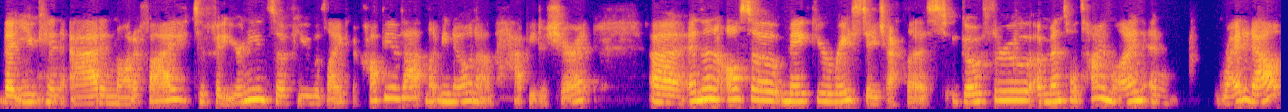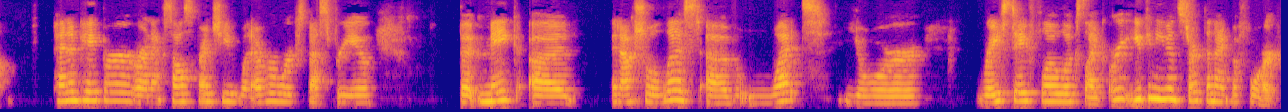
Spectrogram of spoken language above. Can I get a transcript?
that you can add and modify to fit your needs. So if you would like a copy of that, let me know and I'm happy to share it. Uh, and then also make your race day checklist. Go through a mental timeline and write it out pen and paper or an Excel spreadsheet, whatever works best for you. But make a, an actual list of what your race day flow looks like. Or you can even start the night before.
